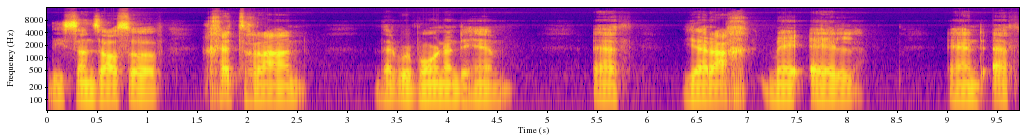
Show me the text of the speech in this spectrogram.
the sons also of Chetzran that were born unto him, Eth Yerach Meel, and Eth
